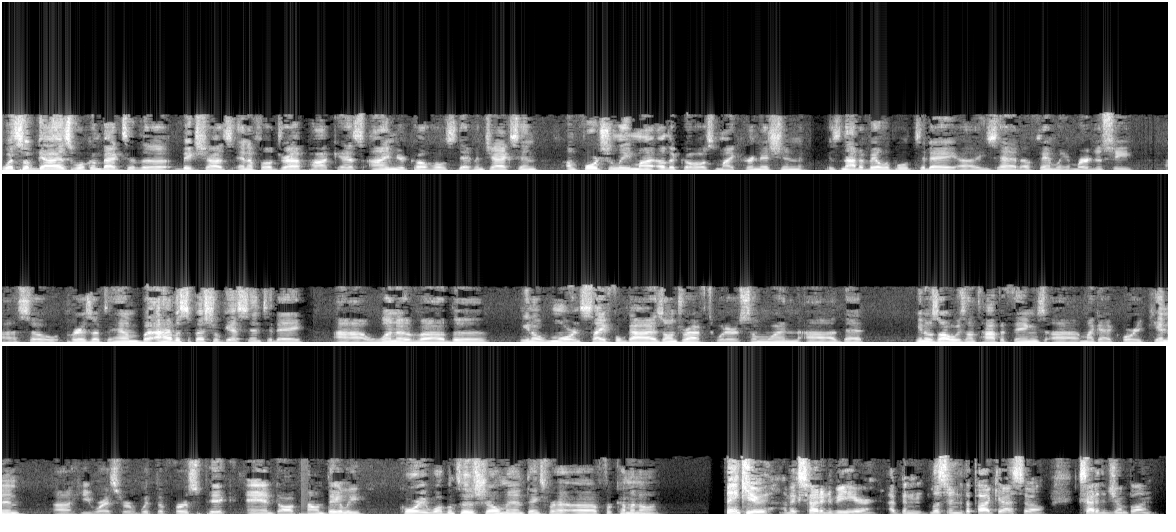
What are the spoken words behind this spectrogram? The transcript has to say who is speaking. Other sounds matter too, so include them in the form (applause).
Speaker 1: What's up, guys? Welcome back to the Big Shots NFL Draft Podcast. I'm your co-host, Devin Jackson. Unfortunately, my other co-host, Mike Kernician, is not available today. Uh, he's had a family emergency, uh, so prayers up to him. But I have a special guest in today, uh, one of uh, the you know more insightful guys on Draft Twitter, someone uh, that you know is always on top of things. Uh, my guy Cory Kinnan. he writes for with the first pick and Dawg Pound Daily. Cory, welcome to the show, man. Thanks for uh, for coming on.
Speaker 2: Thank you. I'm excited to be here. I've been listening to the podcast, so excited to jump on.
